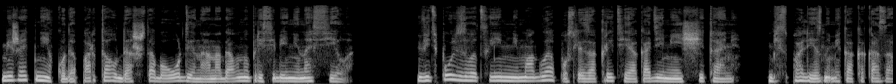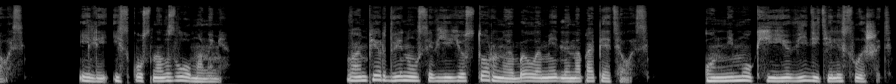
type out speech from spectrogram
Бежать некуда, портал до штаба Ордена она давно при себе не носила. Ведь пользоваться им не могла после закрытия Академии щитами, бесполезными, как оказалось. Или искусно взломанными. Вампир двинулся в ее сторону, и Белла медленно попятилась. Он не мог ее видеть или слышать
